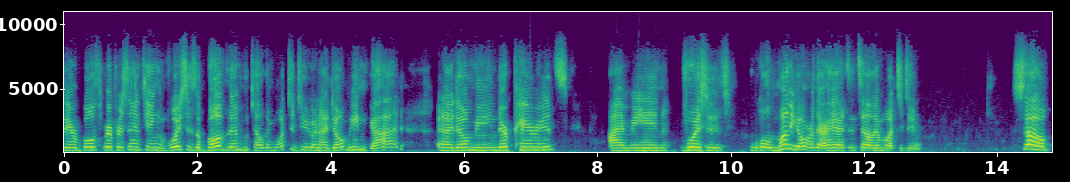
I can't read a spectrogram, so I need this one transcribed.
They are both representing voices above them who tell them what to do. And I don't mean God, and I don't mean their parents. I mean voices who hold money over their heads and tell them what to do. So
